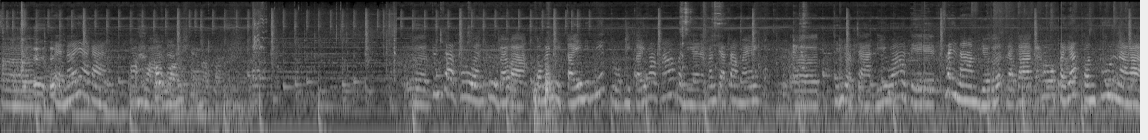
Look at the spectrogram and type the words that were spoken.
เออแต่เนยอะค่ะความหวานนั้น อซึ่งถ้าพูดคือแบบว่าต้องให้มีไตนิดๆหรือมีไตข้าวๆแบบเนี้ยมันจะทำให้เอ่อกินรสชาติดีว่าแต่ใส่น้ำเยอะแล้วก็เข้าประหยัดต้นทุนนะคะ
